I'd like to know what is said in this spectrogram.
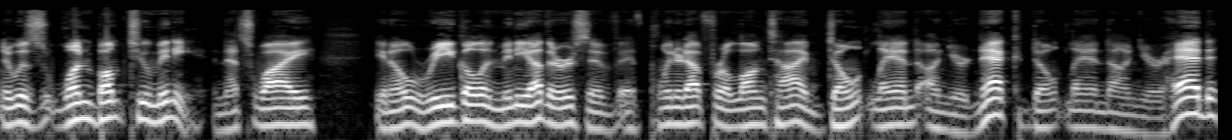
It was one bump too many, and that's why you know, Regal and many others have, have pointed out for a long time don't land on your neck, don't land on your head.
